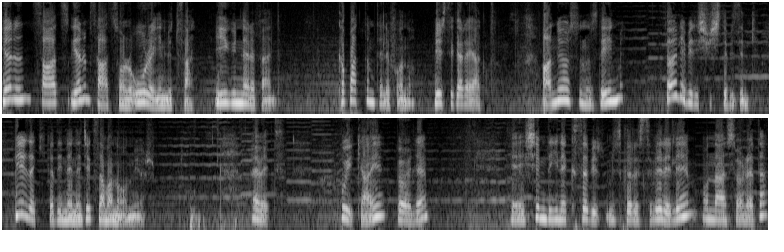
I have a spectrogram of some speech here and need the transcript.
Yarın saat yarım saat sonra uğrayın lütfen. İyi günler efendim. Kapattım telefonu. Bir sigara yaktım. Anlıyorsunuz değil mi? Öyle bir iş işte bizimki. Bir dakika dinlenecek zaman olmuyor. Evet. Bu hikaye böyle. Ee, şimdi yine kısa bir müzik arası verelim. Ondan sonra da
